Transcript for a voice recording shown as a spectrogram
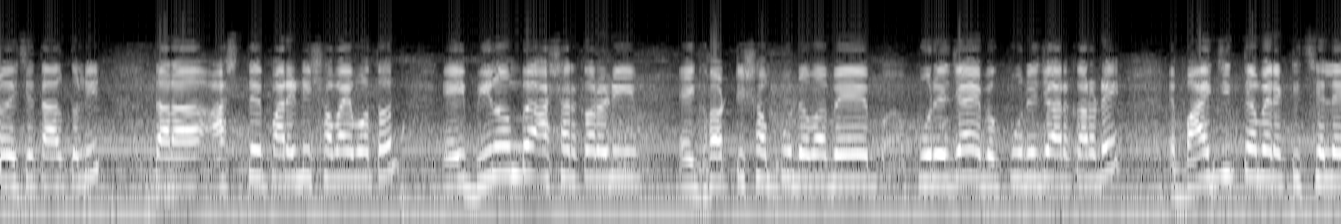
রয়েছে তালতলির, তারা আসতে পারেনি সবাই মতন। এই বিলম্বে আসার কারণে এই ঘরটি সম্পূর্ণভাবে পুড়ে যায় এবং পুড়ে যাওয়ার কারণে বাইজিৎ নামের একটি ছেলে,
